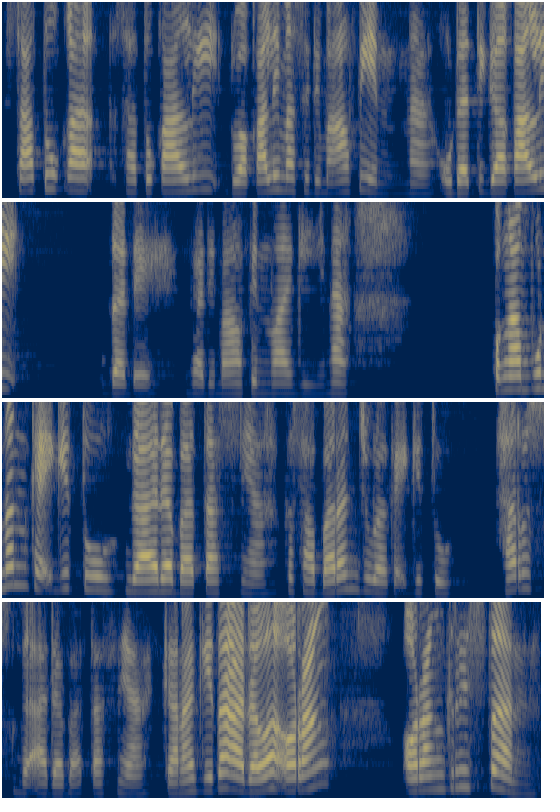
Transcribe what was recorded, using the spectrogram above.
satu, satu kali, dua kali masih dimaafin. Nah, udah tiga kali, udah deh, nggak dimaafin lagi. Nah, pengampunan kayak gitu, nggak ada batasnya. Kesabaran juga kayak gitu, harus nggak ada batasnya karena kita adalah orang orang Kristen.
